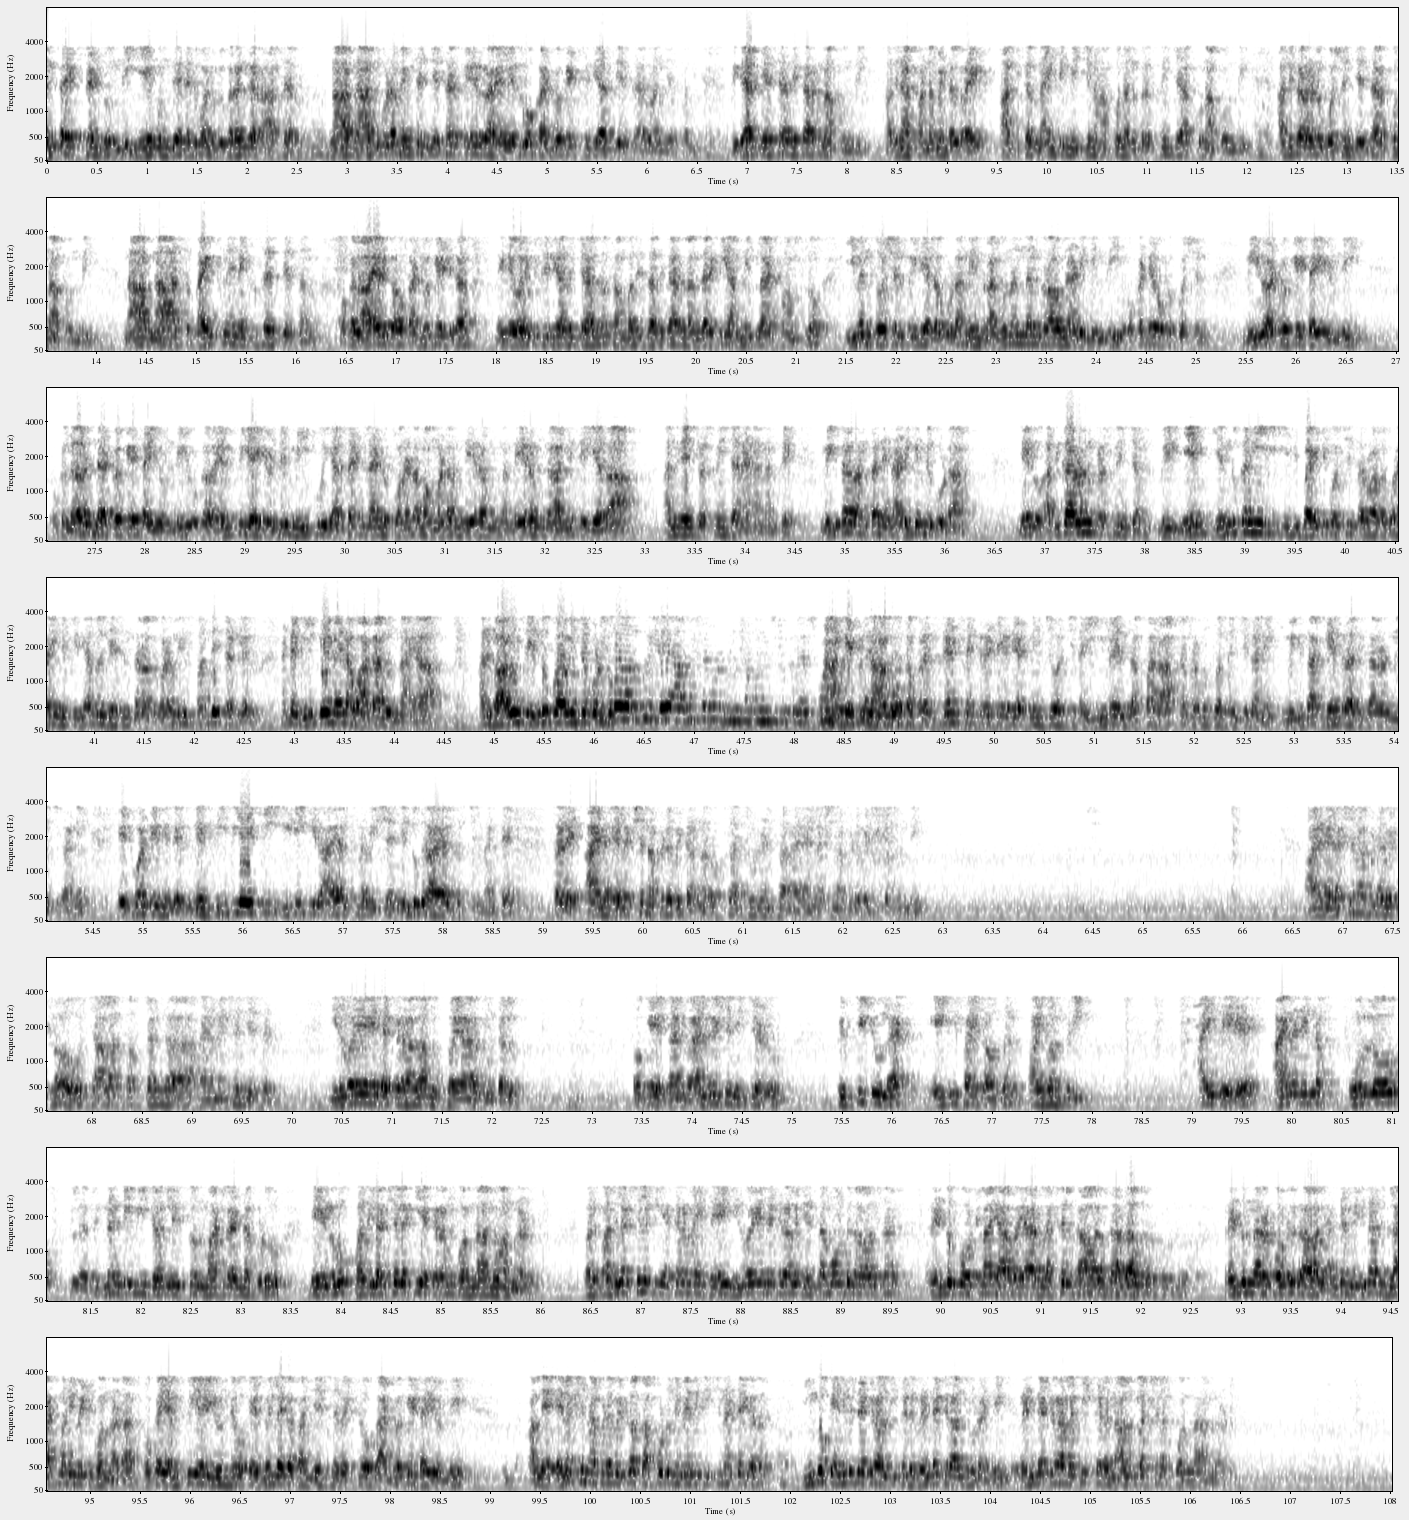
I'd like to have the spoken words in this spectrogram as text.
ఎంత ఎక్స్టెంట్ ఉంది ఏముంది అనేది వాళ్ళు వివరంగా రాశారు. నా నాది కూడా మెన్షన్ చేశారు పేరు రాయలేదు ఒక అడ్వకేట్ ఫిర్యాదు చేశారు అని చెప్పండి. ఫిర్యాదు చేసే అధికారం నాకు ఉంది అది నా ఫండమెంటల్ రైట్ ఆర్టికల్ నైన్టీన్ ఇచ్చిన హక్కు నన్ను ప్రశ్నించే హక్కు నాకు ఉంది అధికారులను క్వశ్చన్ చేసే హక్కు నాకు ఉంది నా నా రైట్స్ నేను ఎక్సర్సైజ్ చేశాను. ఒక లాయర్గా ఒక అడ్వకేట్గా నేను ఎవరికి ఫిర్యాదు చేయాలో సంబంధిత అధికారులందరికీ అన్ని ప్లాట్ఫామ్స్లో ఈవెన్ సోషల్ మీడియాలో కూడా నేను రఘునందన్ రావుని అడిగింది ఒకటే ఒక క్వశ్చన్ మీరు అడ్వకేట్ అయ్యుండి ఒక లర్న్డ్ అడ్వకేట్ అయ్యుండి ఒక ఎంపీ ఉండి మీకు ఈ ల్యాండ్ కొనడం అమ్మడం నేరం నేరం కానీ తెలియదా అని నేను ప్రశ్నించాను ఆయన అంతే. మిగతాదంతా నేను అడిగింది కూడా నేను అధికారులను ప్రశ్నించాను. మీరు ఏం ఎందుకని ఇది బయటకు వచ్చిన తర్వాత కూడా ఇన్ని ఫిర్యాదులు చేసిన తర్వాత కూడా మీరు స్పందించట్లేదు. అంటే మీకేమైనా వాటాలు ఉన్నాయా అని భావించి ఎందుకు భావించకూడదు? నాకు ఒక ప్రెసిడెంట్ సెక్రటేరియట్ నుంచి వచ్చిన ఈమెయిల్ తప్ప రాష్ట్ర ప్రభుత్వం నుంచి కానీ మిగతా కేంద్ర అధికారుల నుంచి కానీ ఎటువంటిది లేదు. నేను సిబిఐకి ఈడీకి రాయాల్సిన విషయం ఎందుకు రాయాల్సి వచ్చిందంటే సరే ఆయన ఎలక్షన్ అఫిడవిట్ అన్నారు. ఒకసారి చూడండి సార్ ఆయన ఎలక్షన్ అఫిడవిట్ ఇక్కడ ఉంది. ఆయన ఎలక్షన్ అఫిడవిట్లో చాలా స్పష్టంగా ఆయన మెన్షన్ చేశాడు. ఇరవై ఐదు ఎకరాల ముప్పై ఆరు గుంటలు. ఓకే దాని వాల్యుయేషన్ ఇచ్చాడు fifty two lakhs eighty five thousand five one three అయితే ఆయన నిన్న ఫోన్లో సిగ్నల్ టీవీ జర్నలిస్ట్తో మాట్లాడినప్పుడు నేను పది లక్షలకి ఎకరం కొన్నాను అన్నాడు. మరి పది లక్షలకి ఎకరం అయితే ఇరవై ఐదు ఎకరాలకు ఎంత అమౌంట్ కావాలి సార్? రెండు కోట్ల యాభై ఆరు లక్షలు కావాలి దాదాపు. రెండున్నర కోట్లు కావాలి. అంటే మిగతా బ్లాక్ మనీ పెట్టి కొన్నాడా? ఒక ఎంపీ అయి ఉండి ఒక ఎమ్మెల్యేగా పనిచేసిన వ్యక్తి ఒక అడ్వకేట్ అయి ఉండి వాళ్ళ ఎలక్షన్ అఫిడవిట్లో తప్పుడు నివేదిక ఇచ్చినట్టే కదా. ఇంకొక ఎనిమిది ఎకరాలు ఇక్కడ రెండు ఎకరాలు చూడండి. రెండు ఎకరాలకి ఇక్కడ నాలుగు లక్షలకు కొన్నా అన్నాడు.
